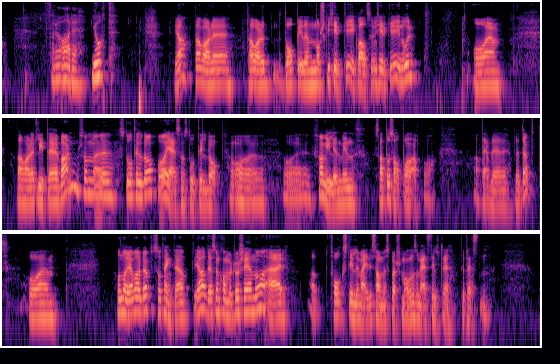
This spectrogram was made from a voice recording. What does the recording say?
Så da var det gjort? Ja, da var det, da var det dåp i Den norske kirke, i Kvalsund kirke i nord. Og eh, da var det et lite barn som eh, sto til dåp, og jeg som sto til dåp. Og, og eh, familien min satt og så på da, på at jeg ble, ble døpt. Og, um, og når jeg var døpt, så tenkte jeg at ja, det som kommer til å skje nå, er at folk stiller meg de samme spørsmålene som jeg stilte til presten.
